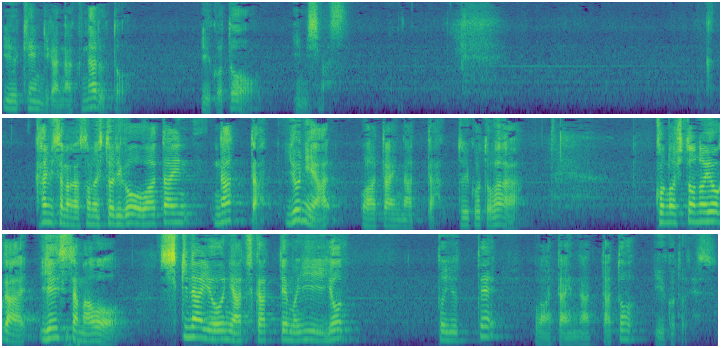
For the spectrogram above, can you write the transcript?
言う権利がなくなるということを意味します。神様がその独り子をお与えになった世にお与えになったということはこの人の世がイエス様を好きなように扱ってもいいよと言ってお与えになったということです。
